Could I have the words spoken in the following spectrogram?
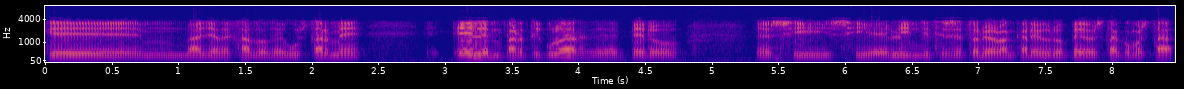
que mm, haya dejado de gustarme él en particular, eh, pero eh, si, si el índice sectorial bancario europeo está como está,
